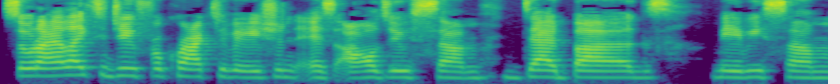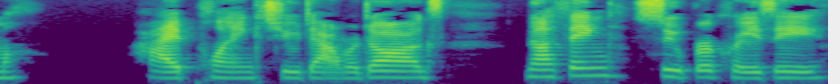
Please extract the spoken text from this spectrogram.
So, what I like to do for core activation is I'll do some dead bugs, maybe some high plank to downward dogs, nothing super crazy,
